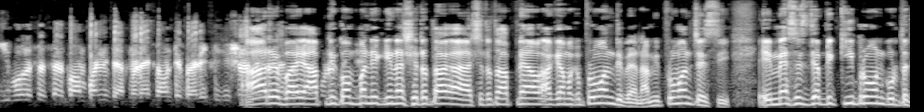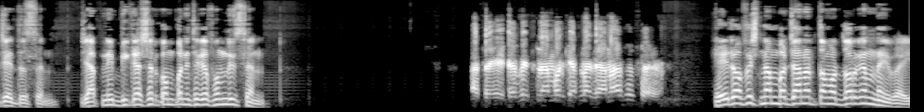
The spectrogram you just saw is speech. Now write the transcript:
কি বলেছে স্যার কোম্পানিতে? আপনার অ্যাকাউন্টে ভেরিফিকেশন আরে ভাই আপনি কোম্পানি কিনা সেটা তো সেটা তো আপনি আগে আমাকে প্রমাণ দিবেন। আমি প্রমাণ চাইছি। এই মেসেজ দিয়ে আপনি কি প্রমাণ করতে চাইতেছেন? যে আপনি বিকাশের কোম্পানি থেকে ফোন দিচ্ছেন? আচ্ছা হেড অফিস নাম্বার কি আপনার জানা আছে স্যার? হেড অফিস নাম্বার জানার তো আমার দরকার নাই ভাই।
